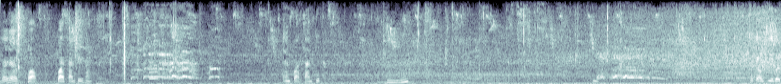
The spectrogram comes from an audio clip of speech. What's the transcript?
แล้วจะปอกปลอดสารพิษค่ะแตงปลอดสารพิษอืม อืมเขาจะเอาขี่รถ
